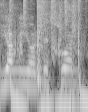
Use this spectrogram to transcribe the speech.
Youngie on this one.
